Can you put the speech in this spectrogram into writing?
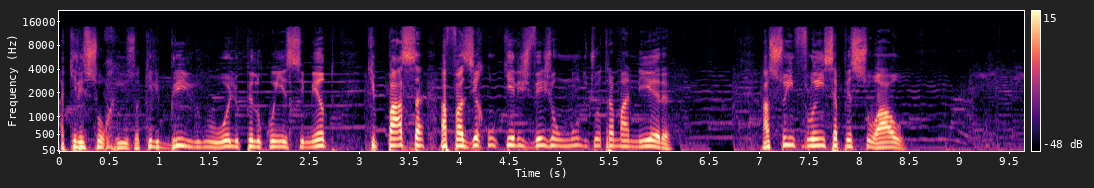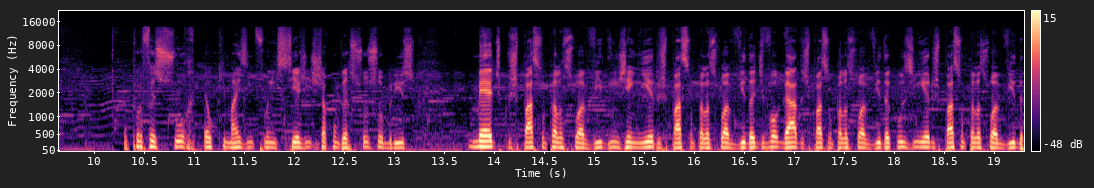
Aquele sorriso, aquele brilho no olho pelo conhecimento que passa a fazer com que eles vejam o mundo de outra maneira. A sua influência pessoal. O professor é o que mais influencia, a gente já conversou sobre isso. Médicos passam pela sua vida, engenheiros passam pela sua vida, advogados passam pela sua vida, cozinheiros passam pela sua vida,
